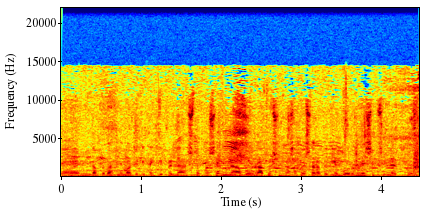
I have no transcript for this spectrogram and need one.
Δεν είναι τα πρωταθλήματα και τα κύπελα. Στόχος είναι να μπορούν να παίξουν όσο περισσότερα παιδιά μπορούν σε ψηλό επίπεδο.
